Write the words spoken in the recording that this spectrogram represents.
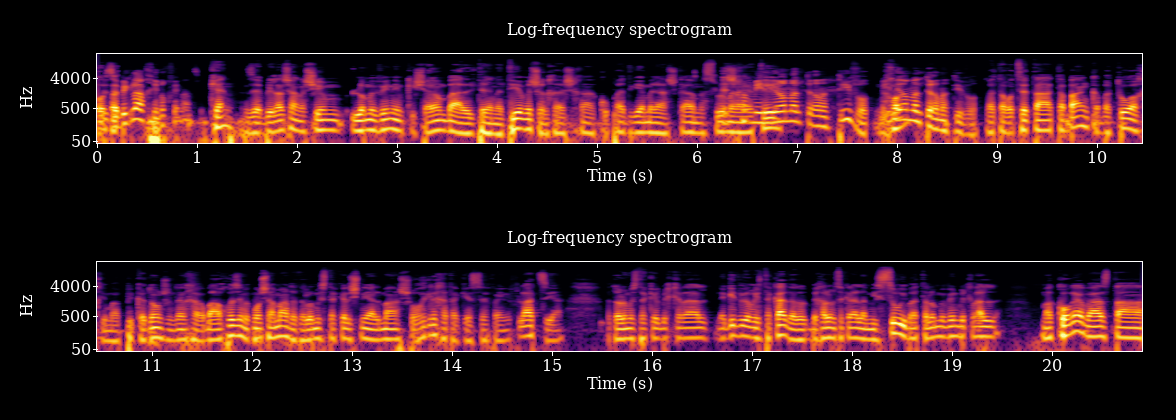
וזה עוד... בגלל חינוך פיננסי. כן, זה בגלל שאנשים לא מבינים, כי שהיום באלטרנטיבה שלך יש לך קופת גמל להשקעה במסלול מנייתי. יש לך מיליון אלטרנטיבות, נכון. מיליון אלטרנטיבות. ואתה רוצה את הבנק הבטוח עם הפיקדון שנותן לך 4%, וכמו שאמרת, אתה לא מסתכל שנייה על מה שורק לך את הכסף, האינפלציה, אתה לא מסתכל בכלל, נגיד וגם הסתכלת, אתה בכלל לא מסתכל על המיסוי, ואתה לא מבין בכלל מה קורה, ואז אתה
